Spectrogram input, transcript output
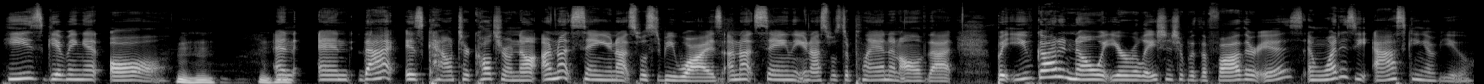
He's giving it all. Mm-hmm. Mm-hmm. And, and that is countercultural. Now, I'm not saying you're not supposed to be wise. I'm not saying that you're not supposed to plan and all of that, but you've got to know what your relationship with the Father is and what is he asking of you?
